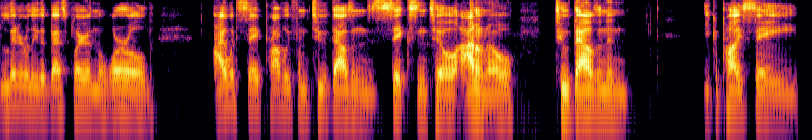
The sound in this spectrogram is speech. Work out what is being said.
literally the best player in the world. I would say probably from 2006 until I don't know 2000 and you could probably say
